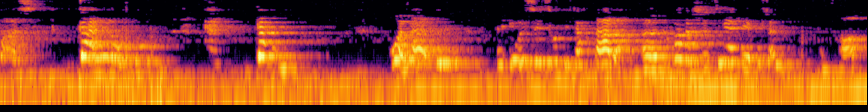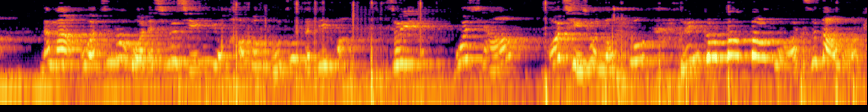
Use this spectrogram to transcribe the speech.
发心，感恩龙婆，感感。我呢，因为岁数比较大了，呃，花的时间也不是很长。那么我知道我的修行有好多不足的地方，所以我想，我请求农夫能我，指导我，看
